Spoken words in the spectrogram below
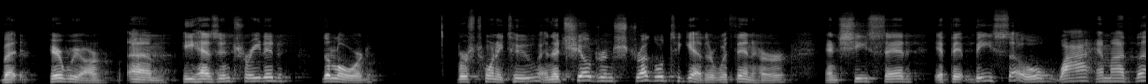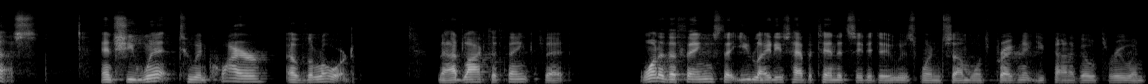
But here we are. Um, he has entreated the Lord Verse 22 And the children struggled together within her, and she said, If it be so, why am I thus? And she went to inquire of the Lord. Now, I'd like to think that one of the things that you ladies have a tendency to do is when someone's pregnant, you kind of go through and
